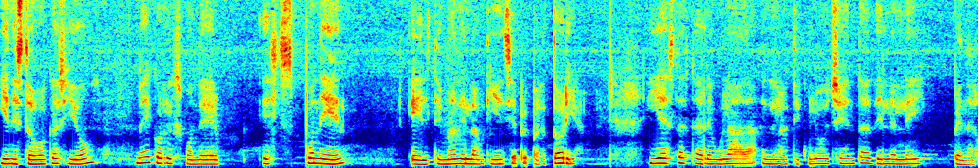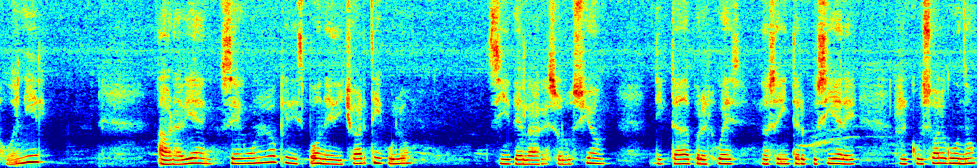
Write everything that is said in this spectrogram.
Y en esta ocasión me corresponde exponer el tema de la audiencia preparatoria. Y esta está regulada en el artículo 80 de la Ley Penal Juvenil Ahora bien, según lo que dispone dicho artículo, si de la resolución dictada por el juez no se interpusiere recurso alguno,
